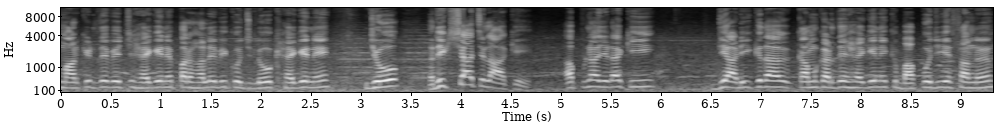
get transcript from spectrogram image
ਮਾਰਕੀਟ ਦੇ ਵਿੱਚ ਹੈਗੇ ਨੇ, ਪਰ ਹਲੇ ਵੀ ਕੁਝ ਲੋਕ ਹੈਗੇ ਨੇ ਜੋ ਰਿਕਸ਼ਾ ਚਲਾ ਕੇ ਆਪਣਾ ਜਿਹੜਾ ਕਿ ਦਿਹਾੜੀ ਦਾ ਕੰਮ ਕਰਦੇ ਹੈਗੇ ਨੇ। ਇੱਕ ਬਾਪੂ ਜੀ ਇਹ ਸਾਨੂੰ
